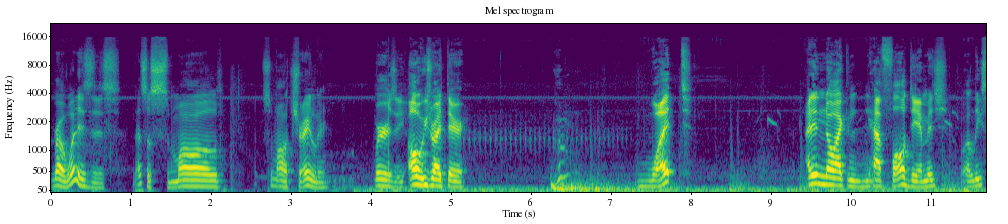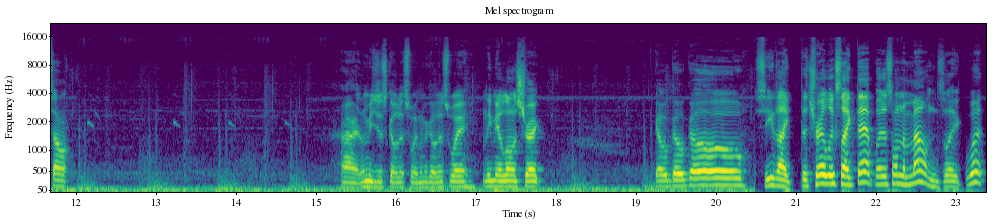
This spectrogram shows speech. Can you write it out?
Bro, what is this? That's a small, small trailer. Where is he? Oh, he's right there. What? I didn't know I can have fall damage. Well, at least I don't. Alright, let me just go this way. Let me go this way. Leave me alone, Shrek. Go, go, go. See, like, the trail looks like that, but it's on the mountains. Like, what?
